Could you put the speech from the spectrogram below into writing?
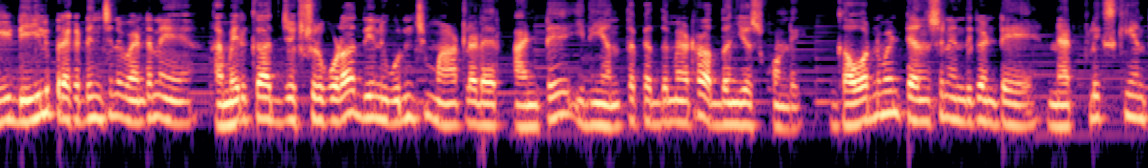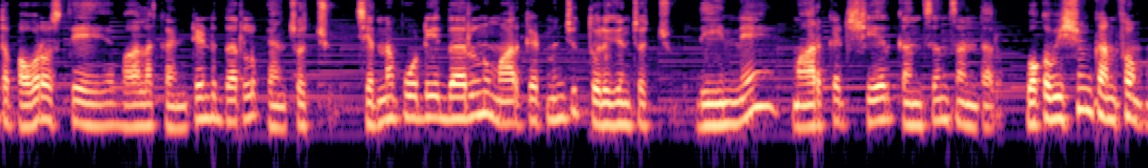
ఈ డీల్ ప్రకటించిన వెంటనే అమెరికా అధ్యక్షుడు కూడా దీని గురించి మాట్లాడారు. అంటే ఇది ఎంత పెద్ద మ్యాటర్ అర్థం చేసుకోండి. గవర్నమెంట్ టెన్షన్ ఎందుకంటే నెట్ఫ్లిక్స్కి ఇంత పవర్ వస్తే వాళ్ళ కంటెంట్ ధరలు పెంచొచ్చు. చిన్న పోటీదారులను మార్కెట్ నుంచి తొలగించవచ్చు దీన్నే మార్కెట్ షేర్ కన్సర్న్స్ అంటారు. ఒక విషయం కన్ఫర్మ్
